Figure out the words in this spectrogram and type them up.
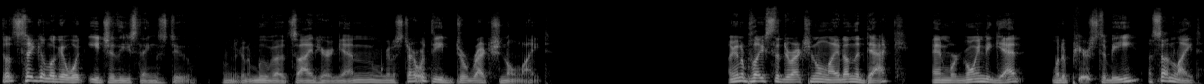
So let's take a look at what each of these things do. I'm going to move outside here again. We're going to start with the directional light. I'm going to place the directional light on the deck and we're going to get what appears to be a sunlight.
